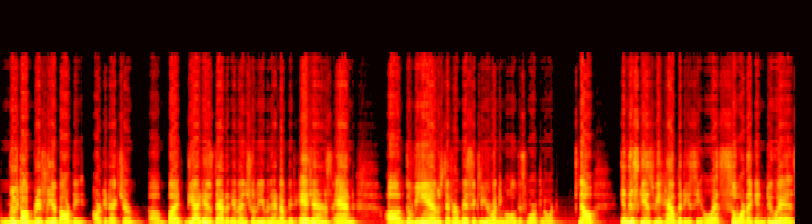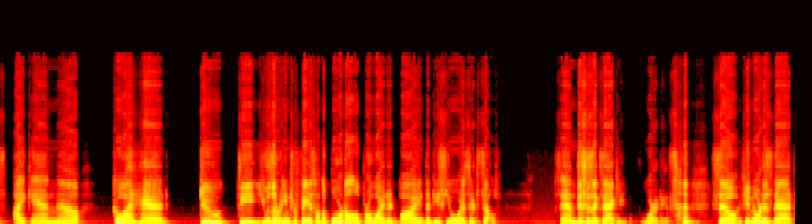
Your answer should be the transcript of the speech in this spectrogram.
we'll talk briefly about the architecture, uh, but the idea is that eventually we'll end up with agents and uh, the VMs that are basically running all this workload. Now, in this case, we have the DC OS. So what I can do is I can uh, go ahead to the user interface or the portal provided by the DC OS itself. And this is exactly what it is. so if you notice that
